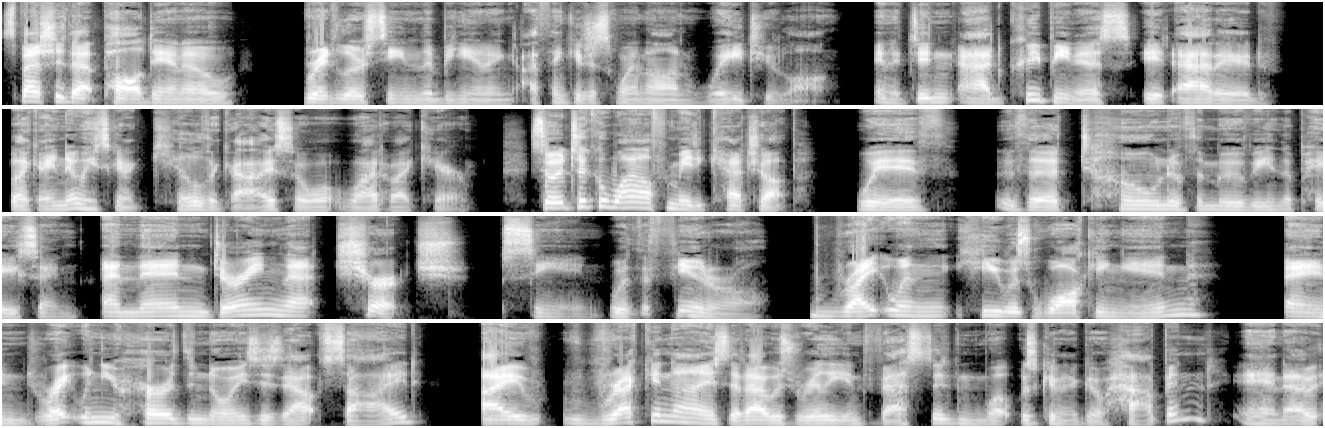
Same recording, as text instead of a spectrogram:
especially that Paul Dano Riddler scene in the beginning. I think it just went on way too long, and it didn't add creepiness. It added like I know he's going to kill the guy, so why do I care? So it took a while for me to catch up with the tone of the movie and the pacing. And then during that church scene with the funeral, right when he was walking in and right when you heard the noises outside, I recognized that I was really invested in what was going to go happen. And I,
